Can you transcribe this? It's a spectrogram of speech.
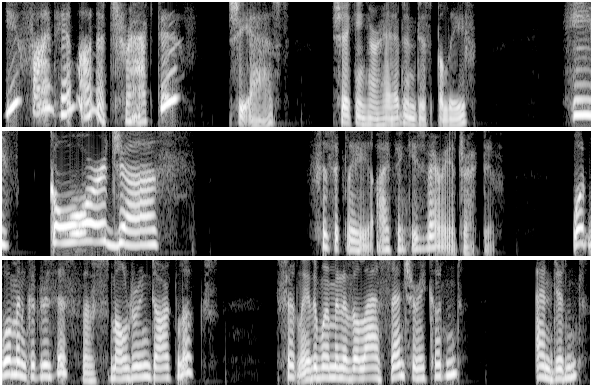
You find him unattractive? she asked, shaking her head in disbelief. He's gorgeous. Physically, I think he's very attractive. What woman could resist those smoldering dark looks? Certainly the women of the last century couldn't. And didn't.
